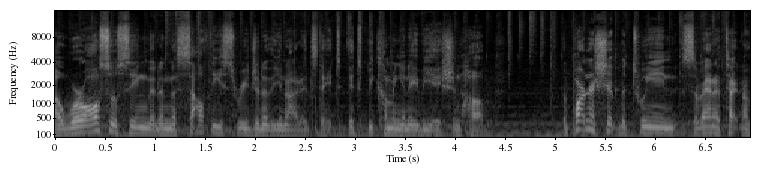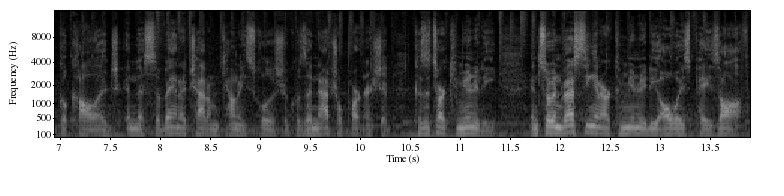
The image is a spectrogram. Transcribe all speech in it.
Uh, we're also seeing that in the southeast region of the United States, it's becoming an aviation hub. The partnership between Savannah Technical College and the Savannah Chatham County School District was a natural partnership because it's our community. And so investing in our community always pays off.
